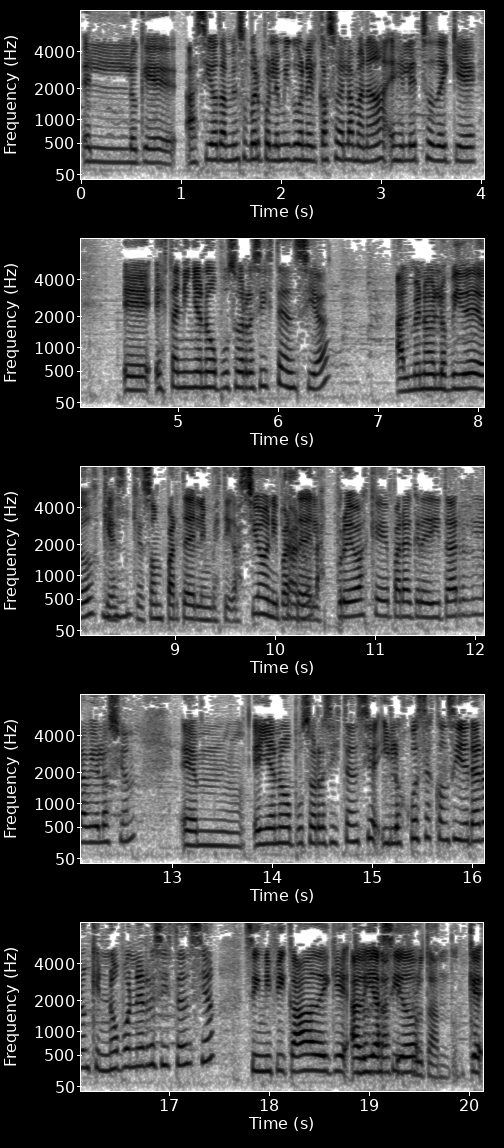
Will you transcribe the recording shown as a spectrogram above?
el- lo que ha sido también súper polémico en el caso de la manada es el hecho de que eh, esta niña no opuso resistencia, al menos en los videos, que, es- Ujú. que son parte de la investigación y parte Claro. de las pruebas que para acreditar la violación, em, ella no opuso resistencia y los jueces consideraron que no poner resistencia significaba de que había sido disfrutando. que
